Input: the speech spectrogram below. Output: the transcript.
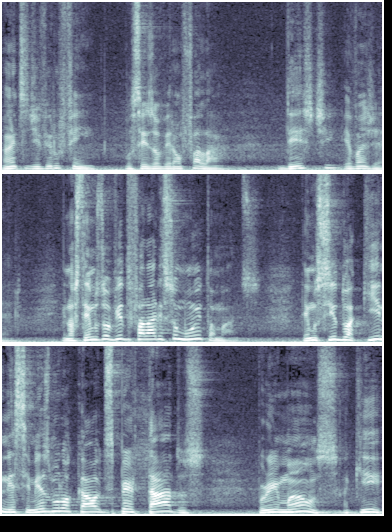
antes de vir o fim, vocês ouvirão falar deste Evangelho. E nós temos ouvido falar isso muito, amados. Temos sido aqui, nesse mesmo local, despertados por irmãos aqui.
